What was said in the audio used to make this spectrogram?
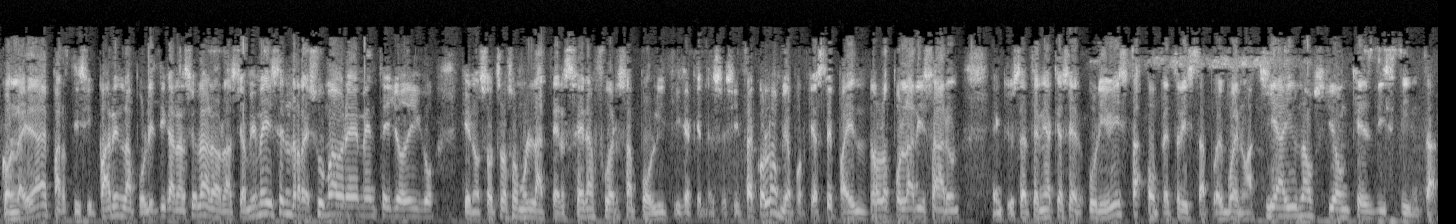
con la idea de participar en la política nacional. Ahora, si a mí me dicen resuma brevemente, yo digo que nosotros somos la tercera fuerza política que necesita Colombia, porque este país no lo polarizaron en que usted tenía que ser uribista o petrista. Pues bueno, aquí hay una opción que es distinta,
